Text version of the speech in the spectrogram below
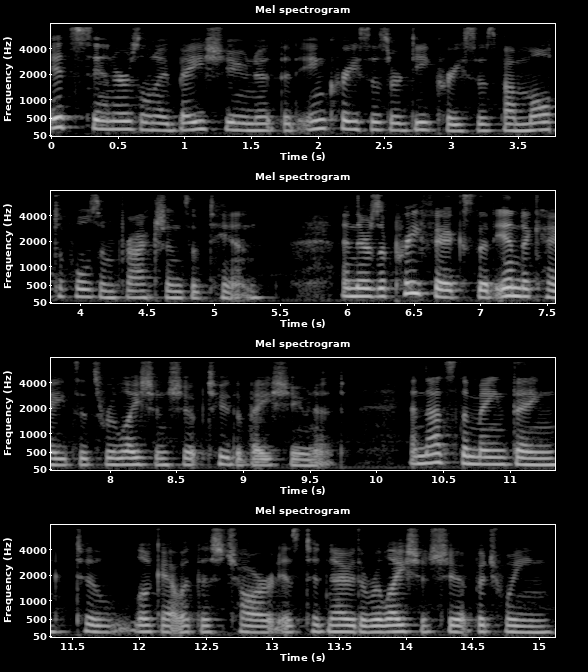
It centers on a base unit that increases or decreases by multiples and fractions of 10. And there's a prefix that indicates its relationship to the base unit. And that's the main thing to look at with this chart is to know the relationship between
